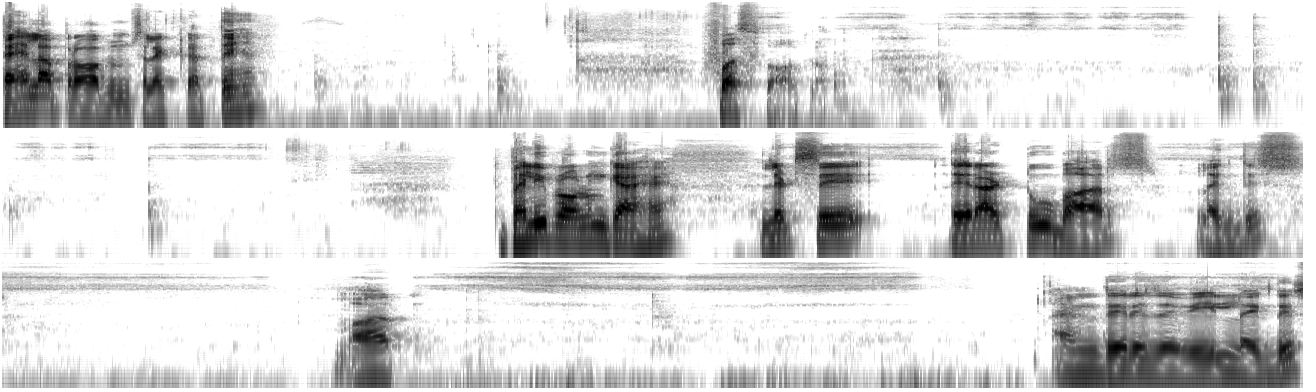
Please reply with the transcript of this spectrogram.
पहला प्रॉब्लम सेलेक्ट करते हैं। फ़र्स्ट प्रॉब्लम तो पहली प्रॉब्लम क्या है? Let say there are two bars like this bar and there is a wheel like this.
